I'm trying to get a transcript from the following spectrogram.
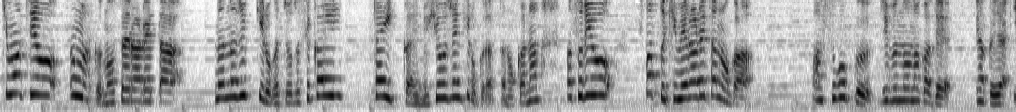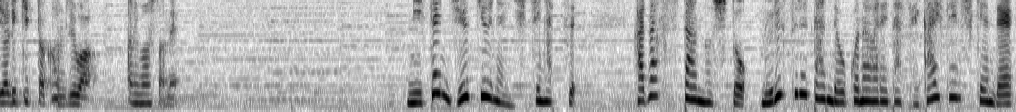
気持ちをうまく乗せられた70キロがちょうど世界大会の標準記録だったのかな。まあ、それをスパッと決められたのが、あ、すごく自分の中でなんかややりきった感じはありましたね。2019年7月、カザフスタンの首都ヌルスルタンで行われた世界選手権で、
